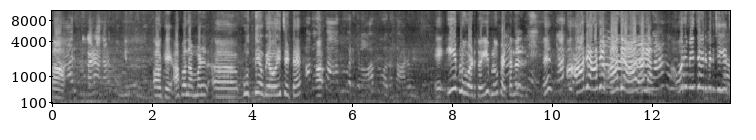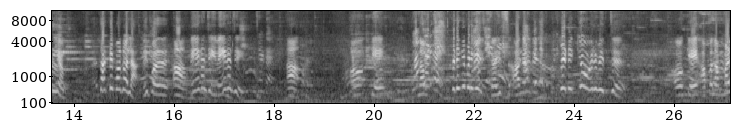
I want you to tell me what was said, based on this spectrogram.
ആ. ഓക്കെ അപ്പൊ നമ്മൾ ബുദ്ധി ഉപയോഗിച്ചിട്ട് ഈ ബ്ലൂ എടുത്തോ? ഈ ബ്ലൂ പെട്ടെന്ന് ആദ്യം ആദ്യം ആദ്യം അല്ല ഒരു മിനിറ്റ് ഒരു മിനിറ്റ് ചെയ്യാം ചെയ്യാം. തട്ടിപ്പൊന്നുമല്ല. ഇപ്പൊ ആ വേഗം ചെയ്യ് വേഗം ചെയ്യ്. ആ ഓക്കെ. പിടിക്ക് പിടിക്ക്. ഗൈസ് അങ്ങനെ പിടിക്കോ ഒരു വിത്ത് ഓക്കെ അപ്പൊ നമ്മൾ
